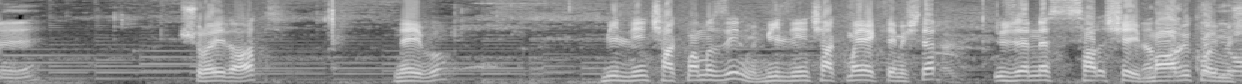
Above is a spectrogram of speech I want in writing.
Ee? Şurayı da at. Ney bu? Bildiğin çakmamız değil mi? Bildiğin çakmayı eklemişler. Üzerine sar, şey Ne mavi fark ediyor? koymuşlar,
